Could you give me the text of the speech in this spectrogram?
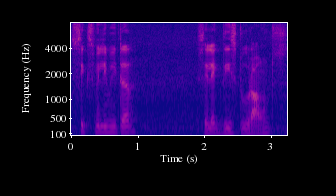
6 millimeter select these two rounds.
